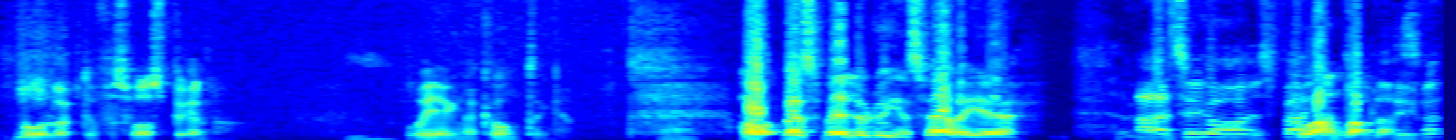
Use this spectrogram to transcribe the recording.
målvakt och försvarsspel och egna kontringar. Ja. ja men smäller du in Sverige Alltså jag, Spanien, tar fyra,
